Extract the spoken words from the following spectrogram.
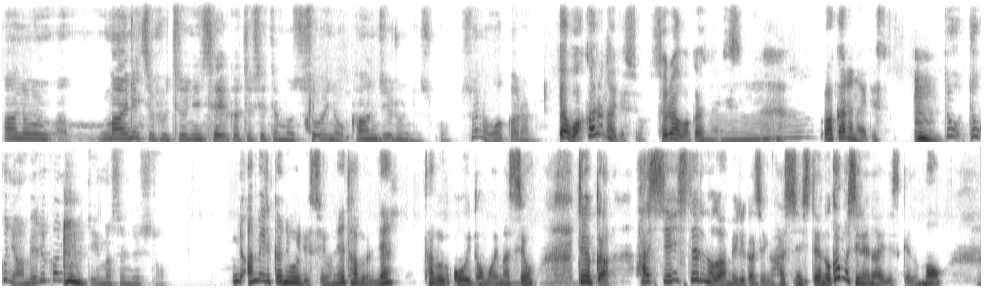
あの、毎日普通に生活しててもそういうのを感じるんですか？そういうのわからないいや、わからないですよ。それはわからないです。わからないです。うん。と、特にアメリカに多いっていませんでした？アメリカに多いですよね、多分ね。多分多いと思いますよ。というか、発信してるのがアメリカ人が発信してるのかもしれないですけども、う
